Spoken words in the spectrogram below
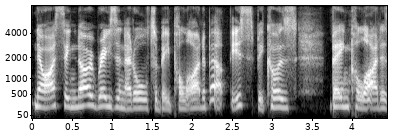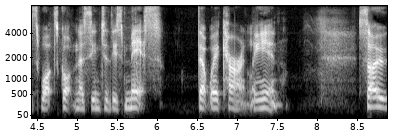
now I see no reason at all to be polite about this because being polite is what's gotten us into this mess that we're currently in. So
